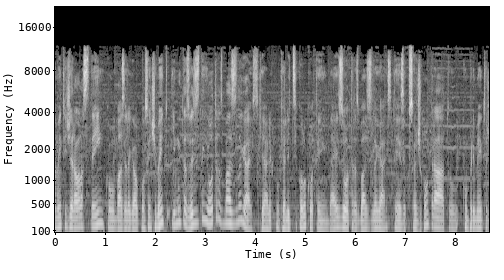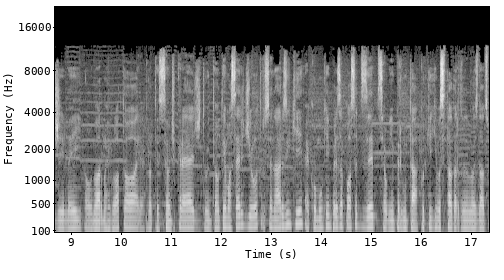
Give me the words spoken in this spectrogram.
em geral elas têm como base legal o consentimento e muitas vezes tem outras bases legais, que é o que a Litzy colocou. Tem 10 outras bases legais. Tem execução de contrato, cumprimento de lei ou norma regulatória, proteção de crédito. Então tem uma série de outros cenários em que é comum que a empresa possa dizer, se alguém perguntar por que, que você está tratando meus dados,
